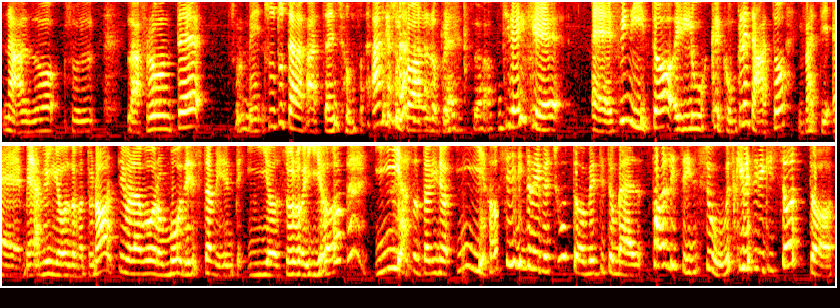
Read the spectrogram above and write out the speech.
naso, sulla fronte, sul su tutta la faccia, insomma. Anche sul collo. direi che è finito il look è completato infatti è meraviglioso ho fatto un ottimo lavoro modestamente io solo io io sottolineo io se il video vi è piaciuto mettete un bel pollice in su scrivetemi qui sotto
